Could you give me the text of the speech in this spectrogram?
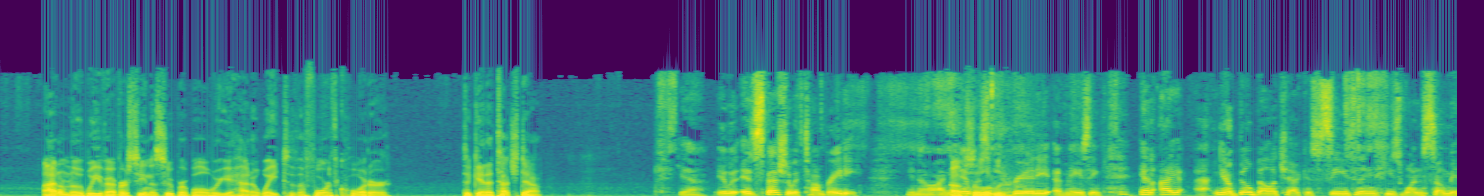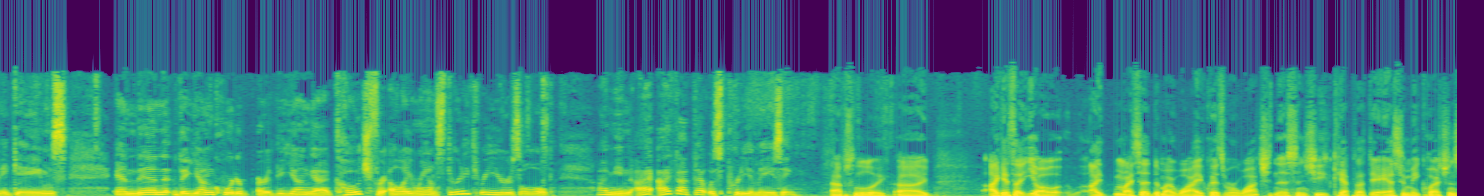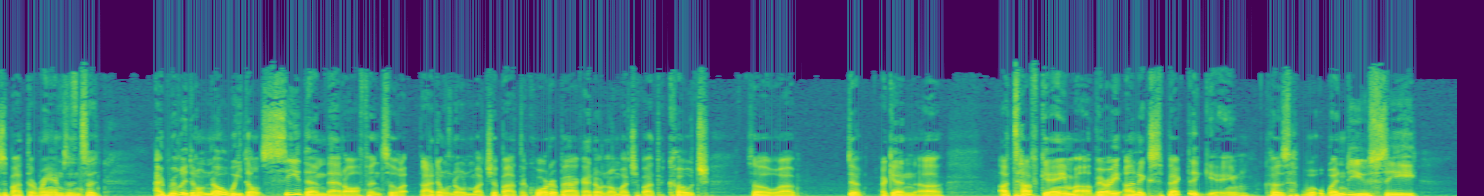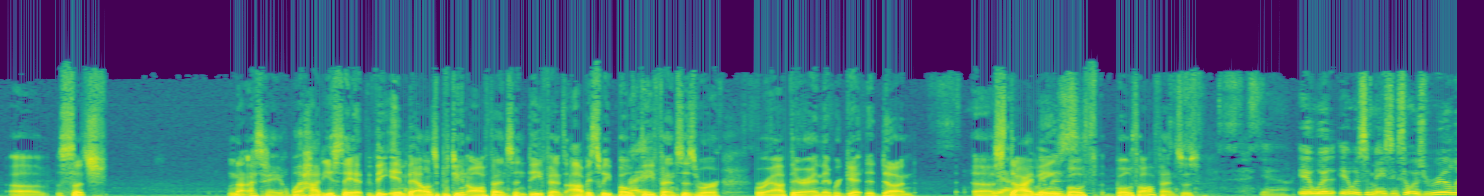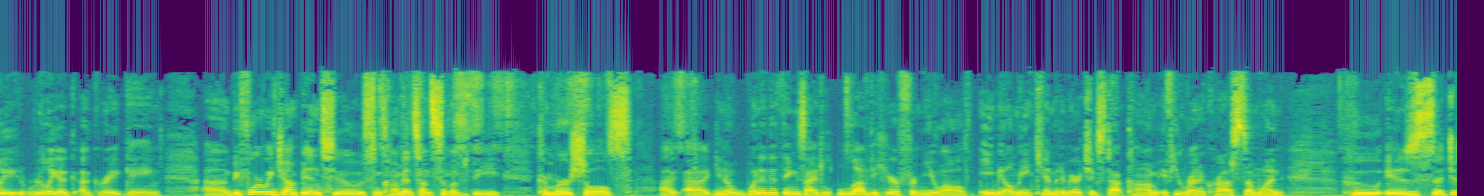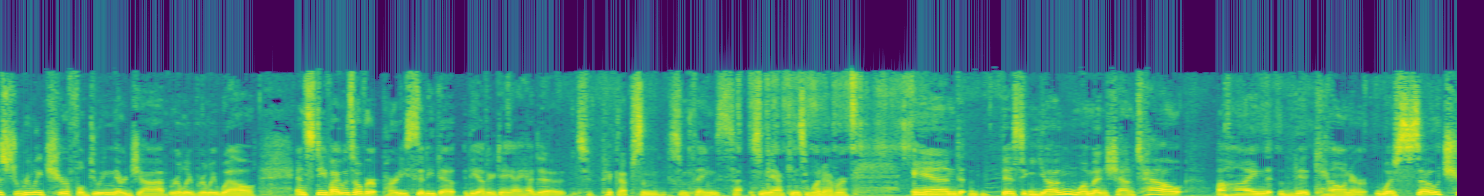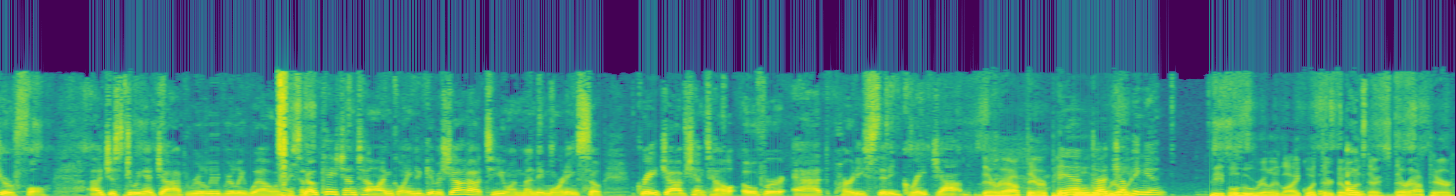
I don't know we've ever seen a Super Bowl where you had to wait to the fourth quarter to get a touchdown. Yeah, it was, especially with Tom Brady. You know, I mean, Absolutely. it was pretty amazing. And I, you know, Bill Belichick is seasoned. He's won so many games. And then the young quarter or the young uh, coach for LA Rams, 33 years old. I mean, I, I thought that was pretty amazing. Absolutely. Uh, I guess I, you know, I, I said to my wife because we're watching this, and she kept out there asking me questions about the Rams, and said, "I really don't know. We don't see them that often, so I don't know much about the quarterback. I don't know much about the coach. So, uh, again, uh, a tough game, a very unexpected game. Because w- when do you see uh, such? Not I say, well, how do you say it? The imbalance between offense and defense. Obviously, both Right. defenses were were out there and they were getting it done, uh, Yeah, stymieing was- both both offenses. Yeah, it was it was amazing. So it was really really a, a great game. Um, before we jump into some comments on some of the commercials, uh, uh, you know, one of the things I'd love to hear from you all. Email me kim at americhicks.com if you run across someone who is uh, just really cheerful, doing their job really really well. And Steve, I was over at Party City the, the other day. I had to to pick up some some things, some napkins and whatever. And this young woman, Chantel, behind the counter was so cheerful, uh, just doing a job really, really well. And I said, okay, Chantel, I'm going to give a shout out to you on Monday morning. So great job, Chantel, over at Party City. Great job. They're out there. People and uh, really, jumping in. People who really like what they're doing. Oh. They're they're out there.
